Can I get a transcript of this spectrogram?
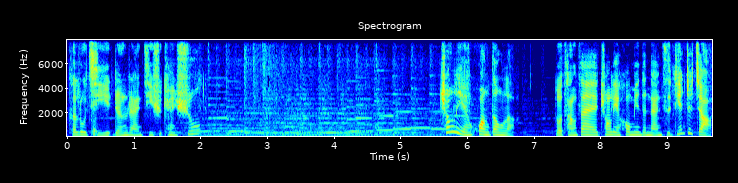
克鲁奇仍然继续看书。窗帘晃动了，躲藏在窗帘后面的男子踮着脚，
